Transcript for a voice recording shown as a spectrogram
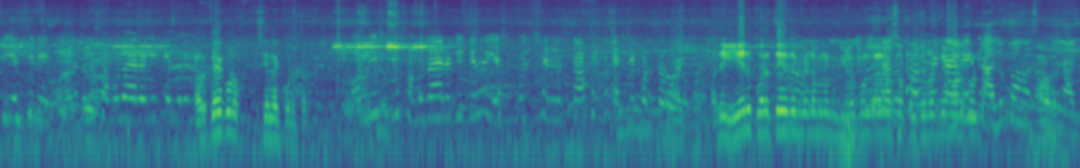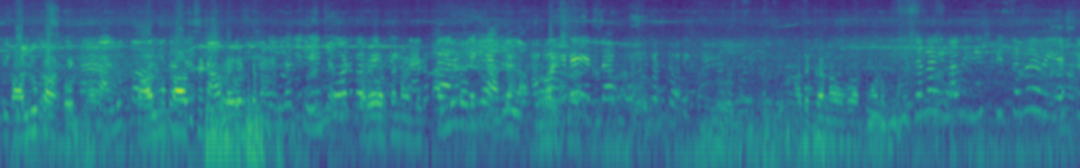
ಸಿ ಎಲ್ ಸಿನೇ ಐತಿ. ಅದನ್ನು ಸಮುದಾಯ ಆರೋಗ್ಯ ಕೇಂದ್ರ ಕೈ ಕೊಡು. ಕೊಡ್ತಾರೆ. ಅದೇ ಏನು ಕೊರತೆ ಇದೆ ಮೇಡಮ್ ನಮ್ಗೆ ಹೇಳ್ಕೊಂಡ್ರೆ ನಾವು ಸ್ವಲ್ಪ ಪ್ರತಿಭಟನೆ ಮಾಡ್ಕೊಂಡು ತಾಲೂಕು ಹಾಸ್ಪಿಟಲ್ ಆಗಬೇಕು. ತಾಲೂಕು ಹಾಸ್ಪಿಟಲ್ ತಾಲೂಕು ಪರಿವರ್ತನ ಹಾಸ್ಪಿಟಲ್ ಪರಿವರ್ತನೆ ಆಗ್ಬೇಕು. ಅಲ್ಲಿವರೆಗೆ ಆಗಲ್ಲ. ಅದಕ್ಕೆ ನಾವು ಹೋರಾಟ ಮಾಡೋದು. ಇಷ್ಟು ಜನ ಇನ್ನೊಂದು ಇಷ್ಟು ಇತ್ತಂದ್ರೆ ಎಷ್ಟು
